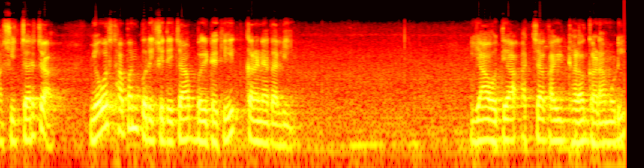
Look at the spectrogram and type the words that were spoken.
अशी चर्चा व्यवस्थापन परिषदेच्या बैठकीत करण्यात आली. या होत्या आजच्या काही ठळक घडामोडी.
